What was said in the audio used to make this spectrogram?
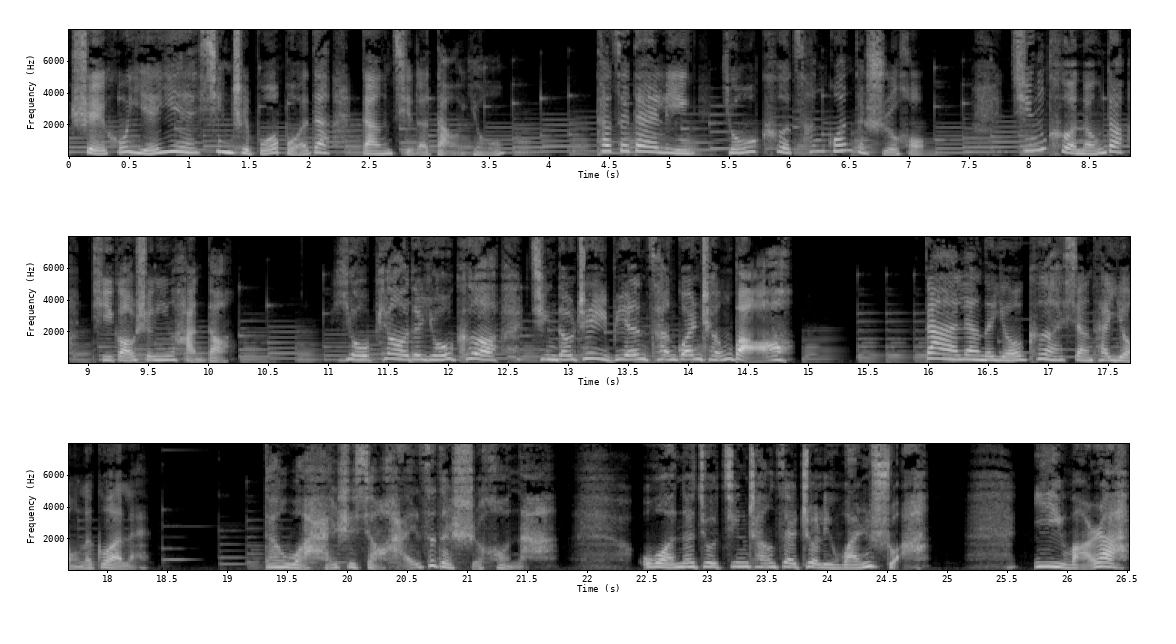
水壶爷爷兴致勃勃地当起了导游。他在带领游客参观的时候，尽可能地提高声音喊道：“有票的游客，请到这边参观城堡。”大量的游客向他涌了过来。当我还是小孩子的时候呢，我呢就经常在这里玩耍，一玩啊，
